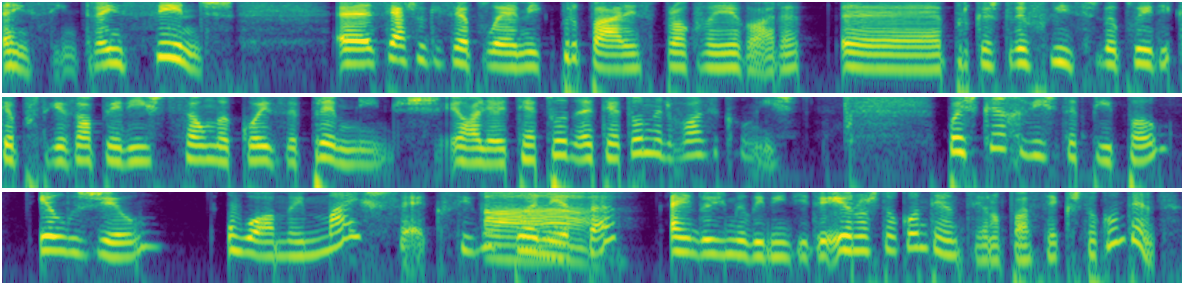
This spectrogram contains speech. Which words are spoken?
em Sintra, em Sines, eh, se acham que isso é polémico, preparem-se para o que vem agora, porque as trafolhices da política portuguesa ao pé disto são uma coisa para meninos. Olha, eu até estou até estou nervosa com isto. Pois que a revista People elegeu o homem mais sexy do Ah. planeta em 2023. Eu não estou contente, eu não posso dizer que estou contente.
